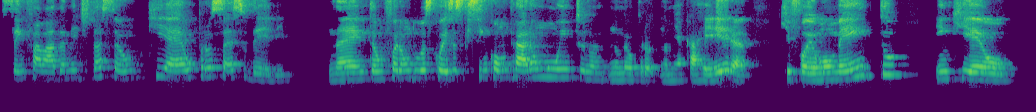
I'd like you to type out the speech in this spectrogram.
sem falar da meditação, que é o processo dele, né? Então, foram duas coisas que se encontraram muito no, no meu, na minha carreira, que foi o momento em que eu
